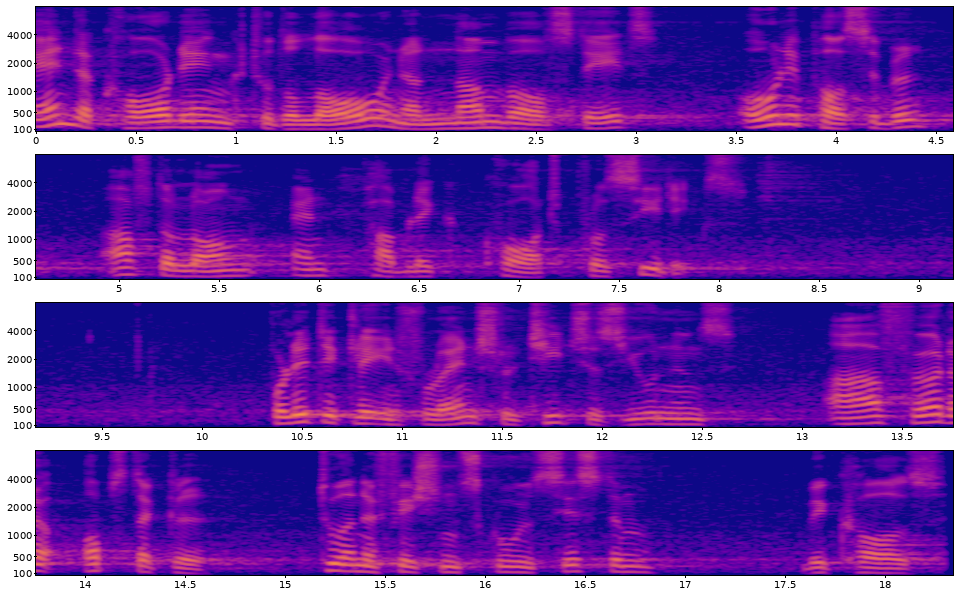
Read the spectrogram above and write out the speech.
and, according to the law in a number of states, only possible after long and public court proceedings. Politically influential teachers' unions are a further obstacle to an efficient school system because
